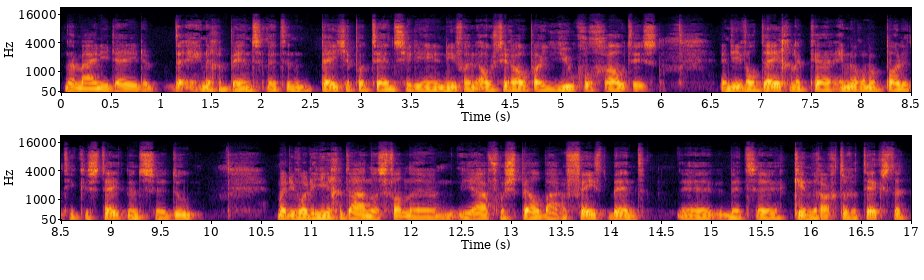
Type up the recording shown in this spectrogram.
Naar mijn idee de, de enige band met een beetje potentie die in ieder geval in Oost-Europa groot is. En die wel degelijk uh, enorme politieke statements uh, doen. Maar die worden hier gedaan als van uh, ja, voorspelbare feestband. met kinderachtige teksten.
